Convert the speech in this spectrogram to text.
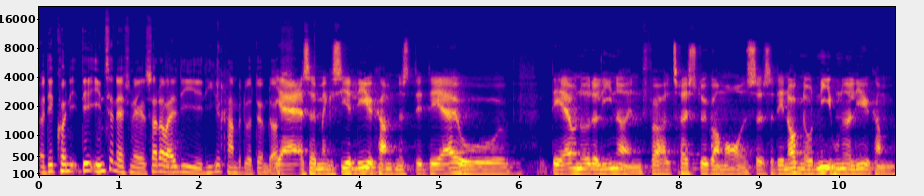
og det er kun det er internationalt, så er der jo alle de ligakampe, du har dømt også. Ja, altså man kan sige, at ligakampene, det, det, er jo, det er jo noget, der ligner en 40-50 stykker om året, så, så det er nok noget 900 ligakampe.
